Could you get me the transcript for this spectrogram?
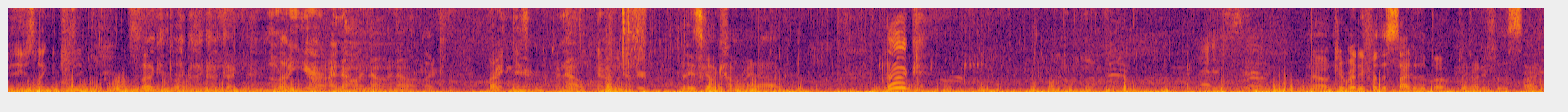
They just like the music. Look, look, look, look, look. Oh, right here. I know, I know, I know. Look, look. Right there. I know. Now I went under. He's gonna come right out. Look. That is so No, get ready for the side of the boat. Get ready for the side.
